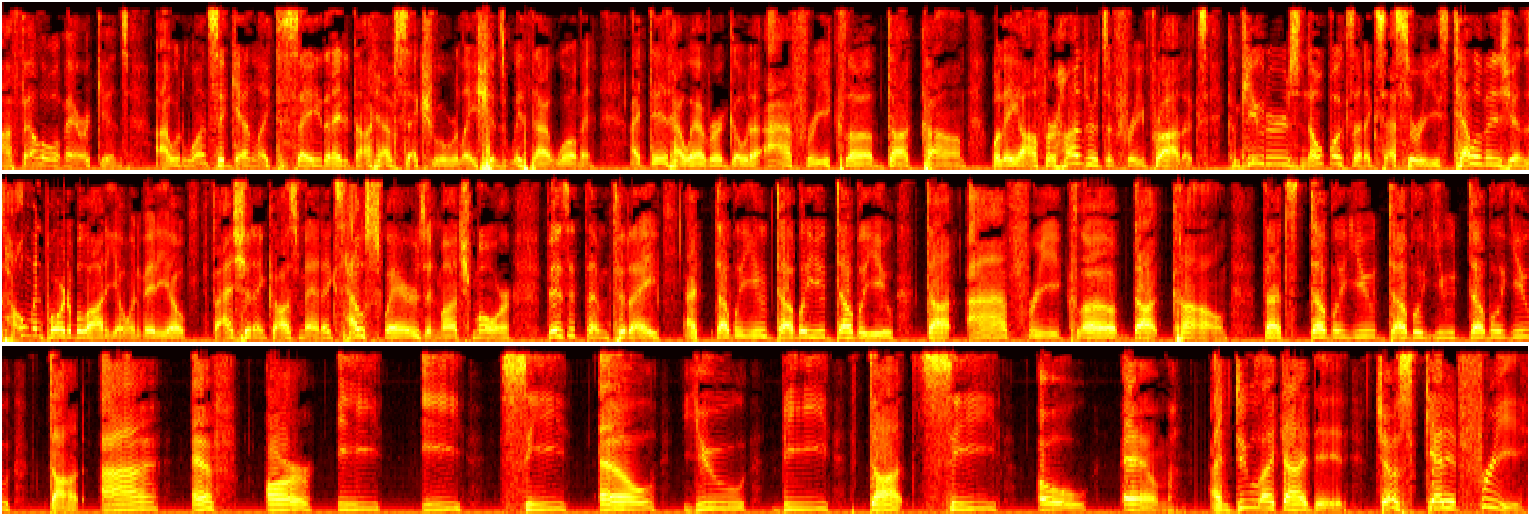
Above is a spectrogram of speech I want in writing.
my fellow Americans I would once again like to say that I did not have sexual relations with that woman. I did, however, go to ifreeclub.com where they offer hundreds of free products computers, notebooks and accessories, televisions, home and portable audio and video, fashion and cosmetics, housewares, and much more. Visit them today at www.ifreeclub.com. That's www dot I F R E E C L U B dot C O M. And do like I did, just get it free.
